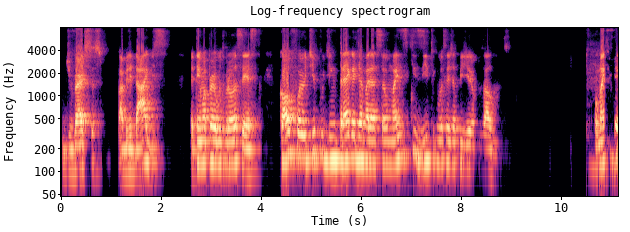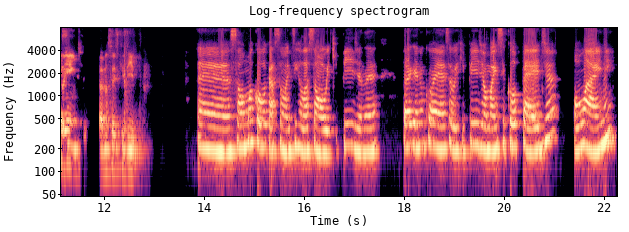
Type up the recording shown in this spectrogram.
diversas habilidades, eu tenho uma pergunta para vocês. Qual foi o tipo de entrega de avaliação mais esquisito que vocês já pediram para os alunos? Ou mais diferente, para não ser esquisito? É, só uma colocação antes em relação à Wikipedia, né? Para quem não conhece, a Wikipedia é uma enciclopédia online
